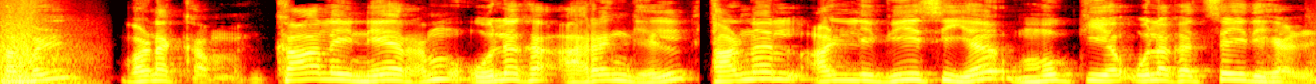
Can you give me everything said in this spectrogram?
தமிழ் வணக்கம். காலை நேரம் உலக அரங்கில் தணல் அள்ளி வீசிய முக்கிய உலக செய்திகள்.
